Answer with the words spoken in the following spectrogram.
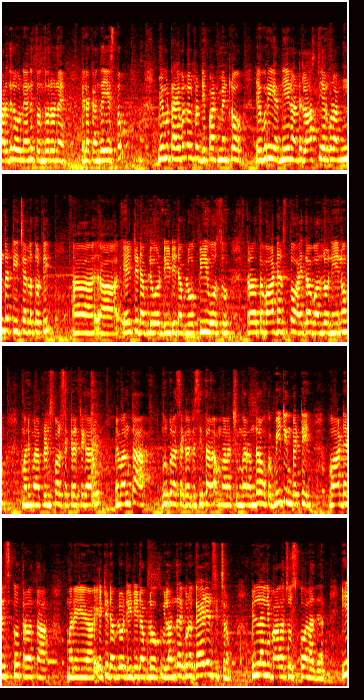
పరిధిలో ఉన్నాయని తొందరలోనే వీళ్ళకి అందజేస్తాం. మేము ట్రైబల్ వెల్ఫేర్ డిపార్ట్మెంట్లో ఎవ్రీ ఇయర్ నేను అంటే లాస్ట్ ఇయర్ కూడా అందరు టీచర్లతోటి ఏటీడబ్ల్యూ డీడీడబ్ల్యూ పిఓస్ తర్వాత వార్డర్స్తో హైదరాబాద్లో నేను మరి మన ప్రిన్సిపల్ సెక్రటరీ గారు మేమంతా గురుకుల సెక్రటరీ సీతారామలక్ష్మి గారు అందరం ఒక మీటింగ్ పెట్టి వార్డెన్స్కు తర్వాత మరి ఏటీడబ్ల్యూ డీడీడబ్ల్యూ వీళ్ళందరికీ కూడా గైడెన్స్ ఇచ్చినాం. పిల్లల్ని బాగా చూసుకోవాలి అది అని. ఈ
